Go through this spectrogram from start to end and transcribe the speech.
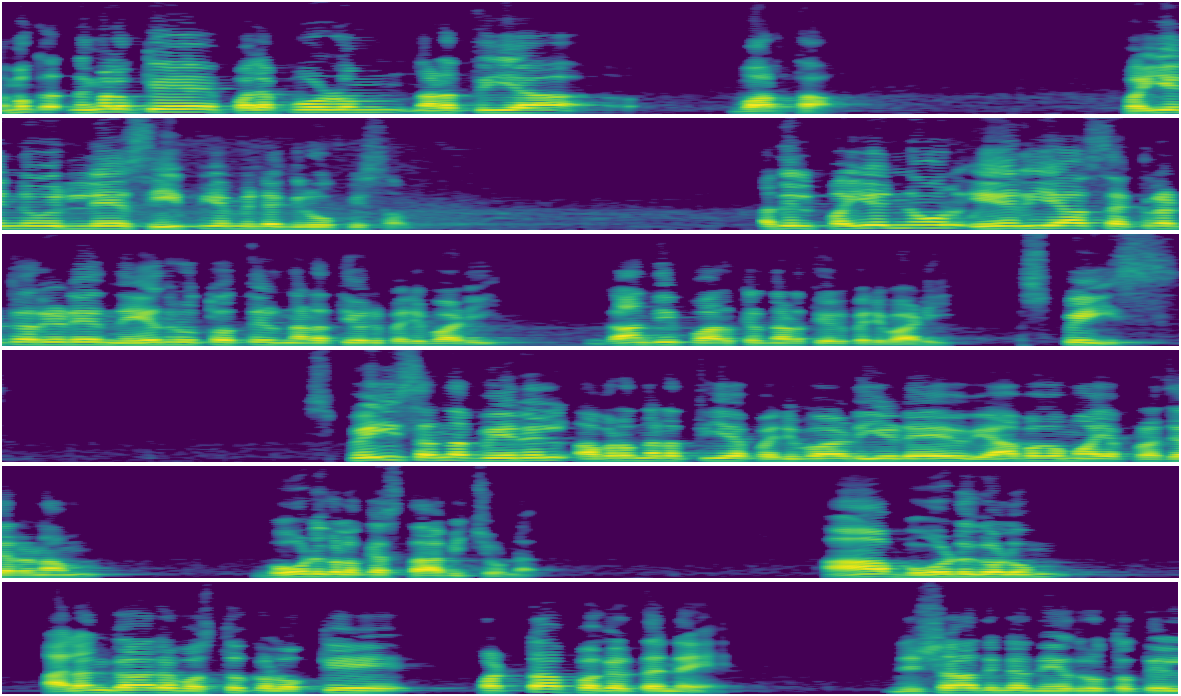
നമുക്ക് നിങ്ങളൊക്കെ പലപ്പോഴും നടത്തിയ വാർത്ത. പയ്യന്നൂരിലെ സി പി എമ്മിന്റെ ഗ്രൂപ്പിസം. അതിൽ പയ്യന്നൂർ ഏരിയ സെക്രട്ടറിയുടെ നേതൃത്വത്തിൽ നടത്തിയ ഒരു പരിപാടി. ഗാന്ധി പാർക്കിൽ നടത്തിയ ഒരു പരിപാടി. സ്പേസ്. സ്പേസ് എന്ന പേരിൽ അവർ നടത്തിയ പരിപാടിയുടെ വ്യാപകമായ പ്രചരണം ബോർഡുകളൊക്കെ സ്ഥാപിച്ചുണ്ട്. ആ ബോർഡുകളും അലങ്കാര വസ്തുക്കളൊക്കെ പട്ടാപ്പകൽ തന്നെ നിഷാദിന്റെ നേതൃത്വത്തിൽ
